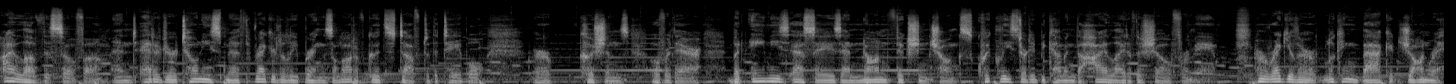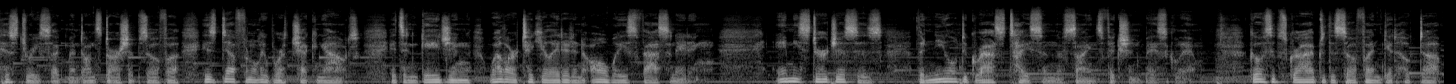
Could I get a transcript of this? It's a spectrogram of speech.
I love the sofa, and editor Tony Smith regularly brings a lot of good stuff to the table, er, cushions over there, but Amy's essays and nonfiction chunks quickly started becoming the highlight of the show for me. Her regular looking back at genre history segment on Starship Sofa is definitely worth checking out. It's engaging, well articulated, and always fascinating. Amy Sturgis is the Neil deGrasse Tyson of science fiction, basically. Go subscribe to the sofa and get hooked up.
